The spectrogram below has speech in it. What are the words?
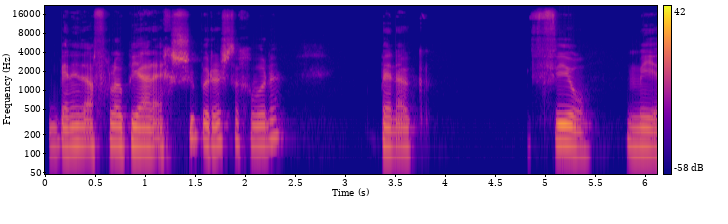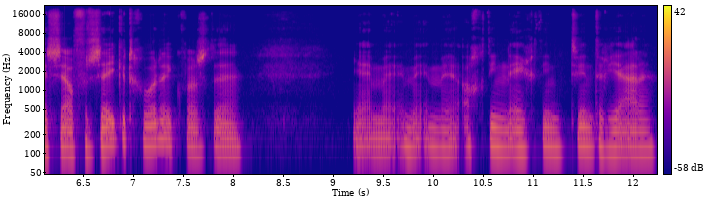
ben in de afgelopen jaren echt super rustig geworden. Ik ben ook veel meer zelfverzekerd geworden. Ik was de, ja, in, mijn, in, mijn, 18, 19, 20 jaren,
